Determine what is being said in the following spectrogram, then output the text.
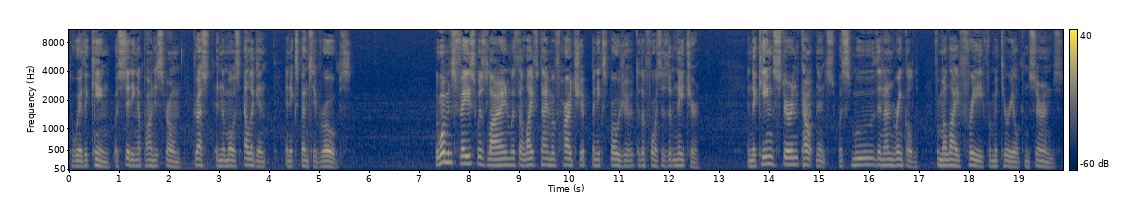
to where the king was sitting upon his throne, dressed in the most elegant and expensive robes. The woman's face was lined with a lifetime of hardship and exposure to the forces of nature and the king's stern countenance was smooth and unwrinkled from a life free from material concerns.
